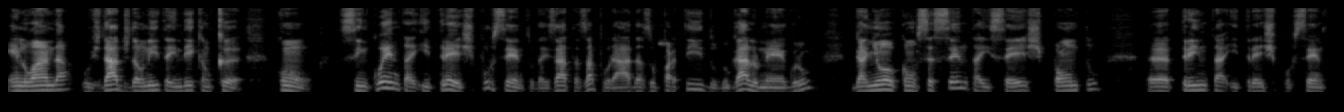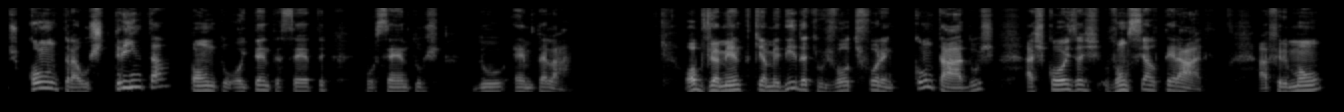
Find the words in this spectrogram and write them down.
Em Luanda, os dados da UNITA indicam que, com 53% das atas apuradas, o partido do Galo Negro ganhou com 66,33% contra os 30 0,87% do MPLA. Obviamente que à medida que os votos forem contados, as coisas vão se alterar, afirmou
